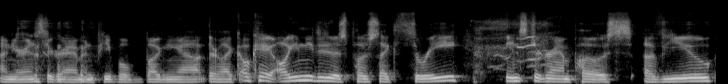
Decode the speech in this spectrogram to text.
on your Instagram and people bugging out. They're like, okay, all you need to do is post like three Instagram posts of you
